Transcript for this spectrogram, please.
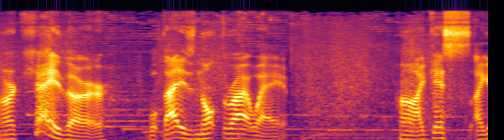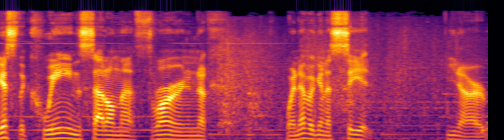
Okay, though. Well, that is not the right way. Huh, I guess, I guess the queen sat on that throne and uh, we're never gonna see it, you know...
